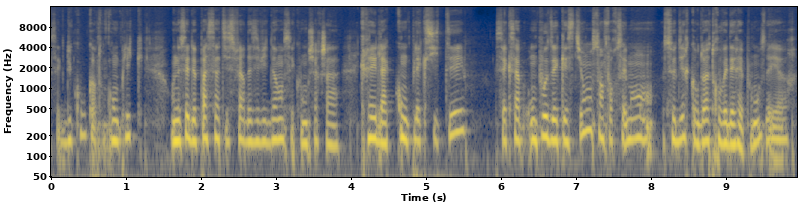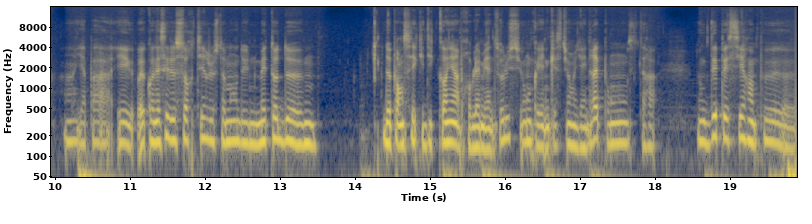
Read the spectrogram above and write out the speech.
C'est que du coup, quand on complique, on essaie de pas se satisfaire des évidences et qu'on cherche à créer de la complexité. C'est que ça, on pose des questions sans forcément se dire qu'on doit trouver des réponses d'ailleurs. Hein, a pas et qu'on essaie de sortir justement d'une méthode de de pensée qui dit que quand il y a un problème, il y a une solution, quand il y a une question, il y a une réponse, etc. Donc d'épaissir un peu euh,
